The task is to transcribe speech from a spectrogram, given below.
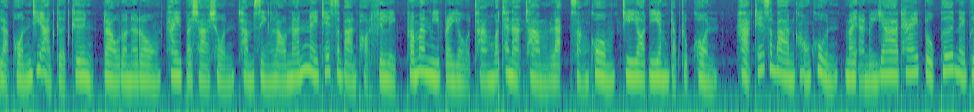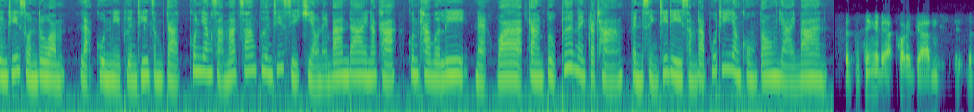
และผลที่อาจเกิดขึ้น เรารณรงค์ให้ประชาชนทำสิ่งเหล่านั้นในเทศบาลพอร์ตฟิลิป เพราะมันมีประโยชน์ทางวัฒนธรรมและสังคมที่ยอดเยี่ยมกับทุกคน หากเทศบาลของคุณไม่อนุญาตให้ปลูกพืชในพื้นที่ส่วนรวม และคุณมีพื้นที่จำกัด คุณยังสามารถสร้างพื้นที่สีเขียวในบ้านได้นะคะ คุณคาเวอรี่แนะว่าการปลูกพืชในกระถาง เป็นสิ่งที่ดีสำหรับผู้ที่ยังคงต้องย้ายบ้าน But the thing about potted gardens, the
